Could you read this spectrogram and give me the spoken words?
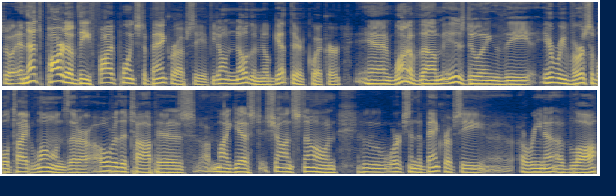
So, and that's part of the five points to bankruptcy. If you don't know them, you'll get there quicker. And one of them is doing the irreversible type loans that are over the top, as my guest Sean Stone, who works in the bankruptcy uh, arena of law,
